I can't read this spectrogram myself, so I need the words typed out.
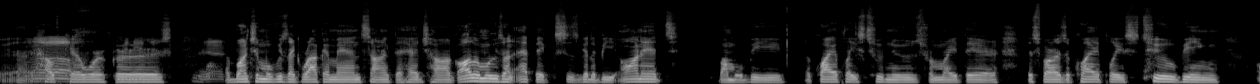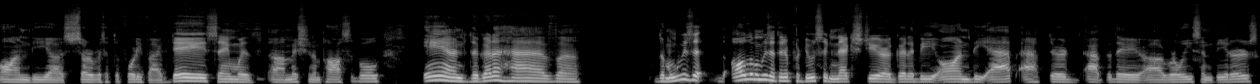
uh, healthcare Oh, workers. Yeah. A bunch of movies like Rocketman, Sonic the Hedgehog. All the movies on Epix is gonna be on it. Bumblebee, The Quiet Place Two news from right there. As far as The Quiet Place Two being on the uh, service after 45 days. Same with uh, Mission Impossible, and they're gonna have. Uh, the movies that all the movies that they're producing next year are going to be on the app after after they uh, release in theaters.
